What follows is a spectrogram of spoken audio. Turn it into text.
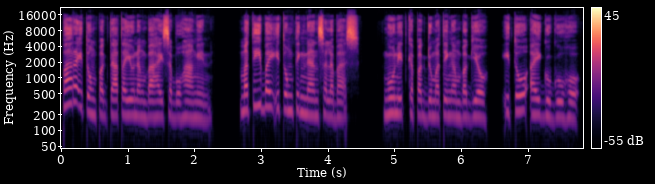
Para itong pagtatayo ng bahay sa buhangin. Matibay itong tingnan sa labas. Ngunit kapag dumating ang bagyo, ito ay guguho.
